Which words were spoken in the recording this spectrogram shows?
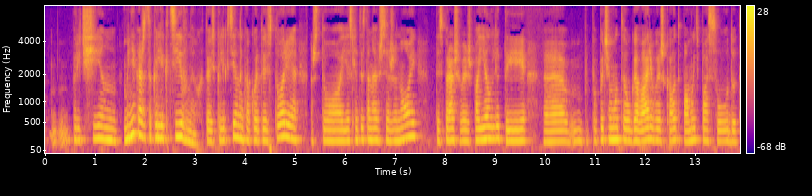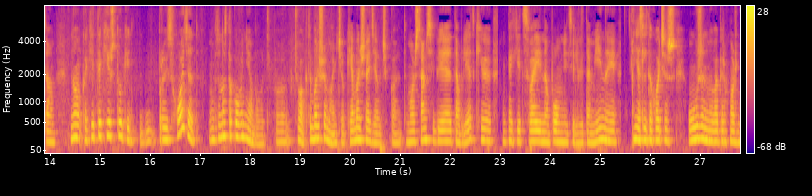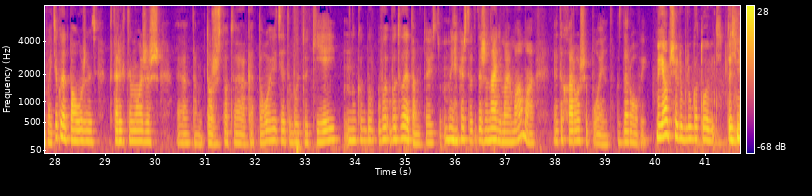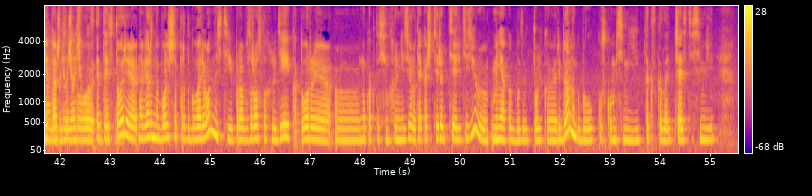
причин, мне кажется, коллективных, то есть коллективной какой-то истории, что если ты становишься женой, ты спрашиваешь, поел ли ты, э, почему ты уговариваешь кого-то помыть посуду, там, ну, какие-то такие штуки происходят. Вот у нас такого не было. Типа, чувак, ты большой мальчик, я большая девочка. Ты можешь сам себе таблетки какие-то свои наполнить или витамины. Если ты хочешь ужин, мы, во-первых, можем пойти куда-то поужинать. Во-вторых, ты можешь э, там тоже что-то готовить, это будет окей. Ну, как бы в, вот в этом. То есть, мне кажется, вот эта жена не моя мама, это хороший поинт, здоровый. Но я вообще люблю готовить. То есть я мне кажется, люблю, что эта готовить. история, наверное, больше про договоренности и про взрослых людей, которые, э, ну, как-то синхронизируют. Я, конечно, теоретизирую. У меня как бы только ребенок был куском семьи, так сказать, части семьи.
